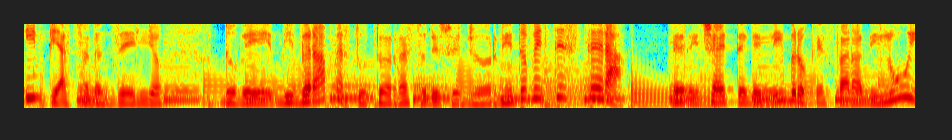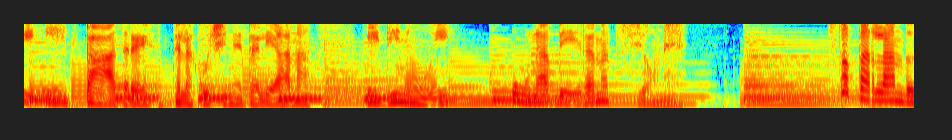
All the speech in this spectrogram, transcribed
in piazza d'Azeglio, dove vivrà per tutto il resto dei suoi giorni e dove testerà le ricette del libro che farà di lui il padre della cucina italiana e di noi una vera nazione. Sto parlando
